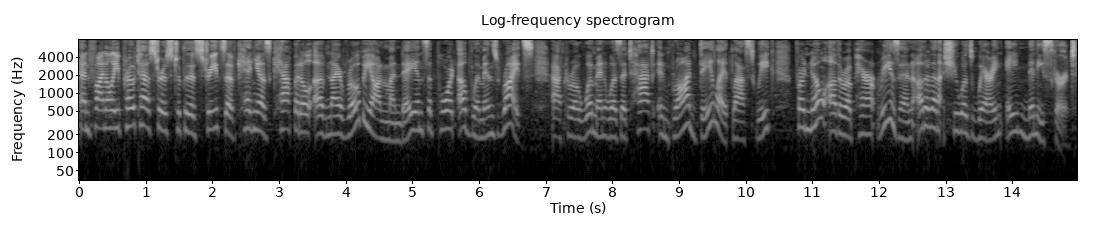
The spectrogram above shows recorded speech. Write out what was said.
And finally, protesters took to the streets of Kenya's capital of Nairobi on Monday in support of women's rights after a woman was attacked in broad daylight last week for no other apparent reason other than that she was wearing a miniskirt.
